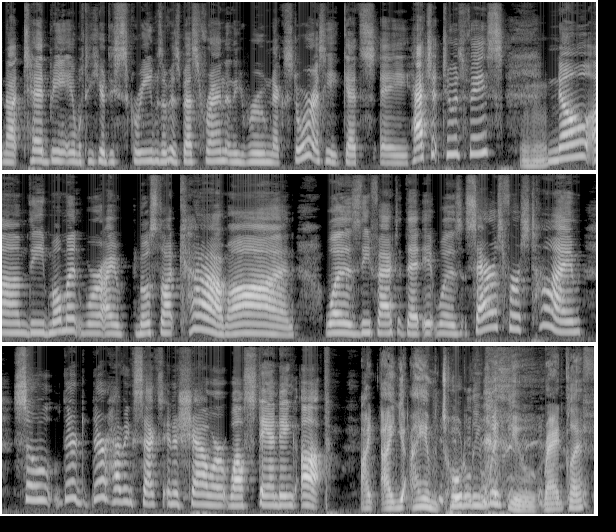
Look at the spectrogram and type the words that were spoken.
not Ted being able to hear the screams of his best friend in the room next door as he gets a hatchet to his face. No, um, the moment where I most thought, come on, was the fact that it was Sarah's first time, so they're they're having sex in a shower while standing up. I, I, I am totally with you, Radcliffe.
